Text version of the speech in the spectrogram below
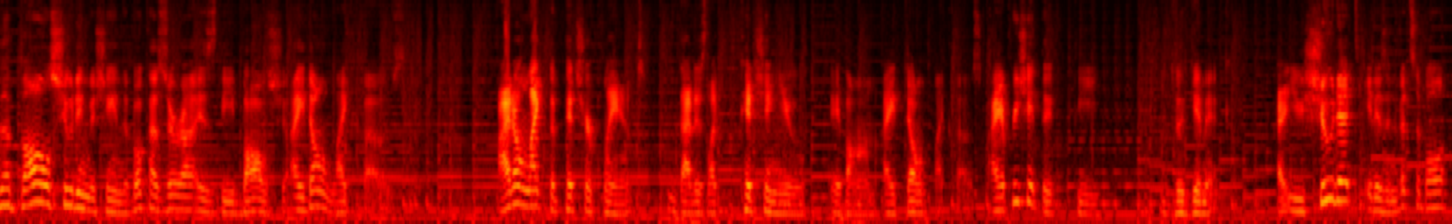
The ball shooting machine. The Bokazura is the ball I don't like those. I don't like the pitcher plant that is, like, pitching you a bomb. I don't like those. I appreciate the, the, the gimmick. Uh, you shoot it, it is invincible,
